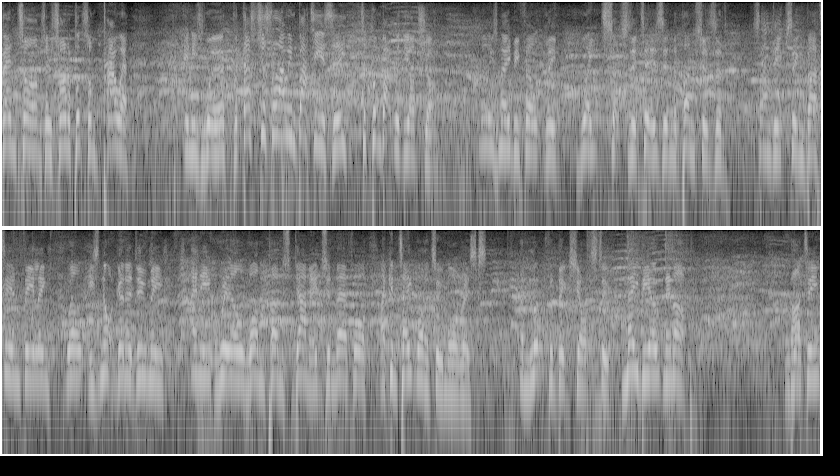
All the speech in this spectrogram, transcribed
bent arms, so he's trying to put some power in his work. But that's just allowing Bhatti, you see, to come back with the odd shot. Well, he's maybe felt the weight such as it is in the punches of Sandeep Singh Bhatti and feeling, well, he's not going to do me any real one-punch damage and therefore I can take one or two more risks and look for big shots to maybe open him up. Bhatti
